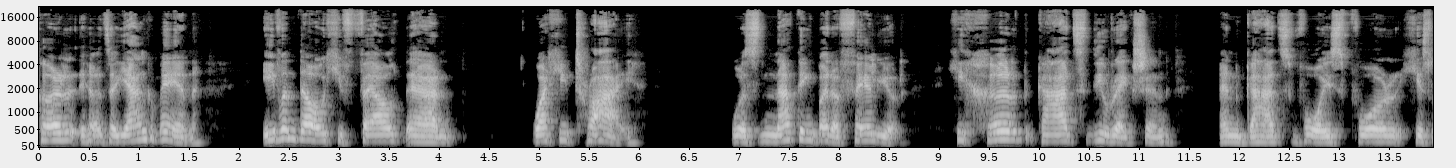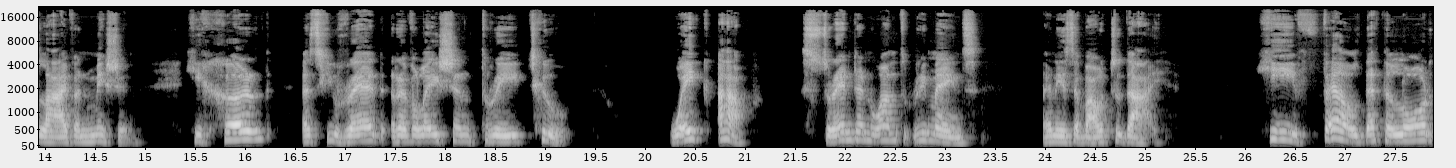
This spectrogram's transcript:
heard, as a young man, even though he felt that what he tried was nothing but a failure, he heard God's direction and God's voice for his life and mission. He heard as he read Revelation 3 2 Wake up, strengthened one remains and is about to die. He felt that the Lord,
